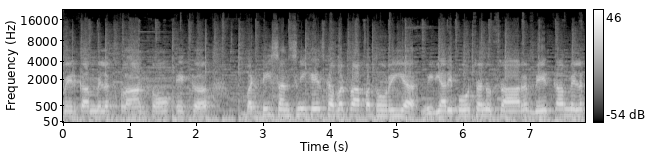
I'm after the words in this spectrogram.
ਵੇਰਕਾ ਮਿਲਕ ਪਲਾਂਟ ਤੋਂ ਇੱਕ ਵੱਡੀ ਸਨਸਨੀਖੇਜ਼ ਖਬਰ ਪ੍ਰਾਪਤ ਹੋ ਰਹੀ ਹੈ। ਮੀਡੀਆ ਰਿਪੋਰਟਸ ਅਨੁਸਾਰ ਵੇਰਕਾ ਮਿਲਕ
